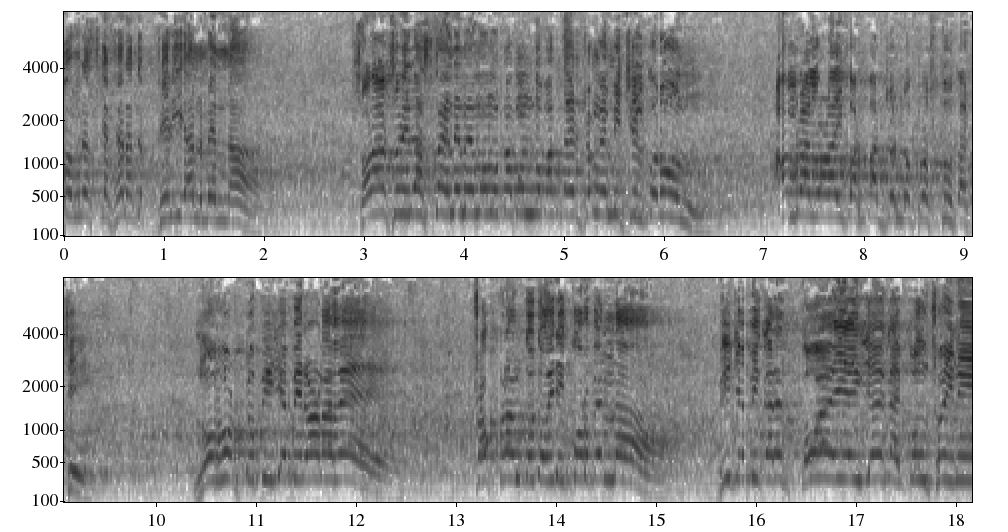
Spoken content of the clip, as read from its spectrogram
কংগ্রেসকে ফেরাতে ফিরিয়ে আনবেন না। সরাসরি রাস্তায় নেমে মমতা বন্দ্যোপাধ্যায়ের সঙ্গে মিছিল করুন। আমরা লড়াই করবার জন্য প্রস্তুত আছি। নো ভোট টু বিজেপির আড়ালে চক্রান্ত তৈরি করবেন না। বিজেপি কারের তোয়ায় এই জায়গায় পৌঁছয়নি।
